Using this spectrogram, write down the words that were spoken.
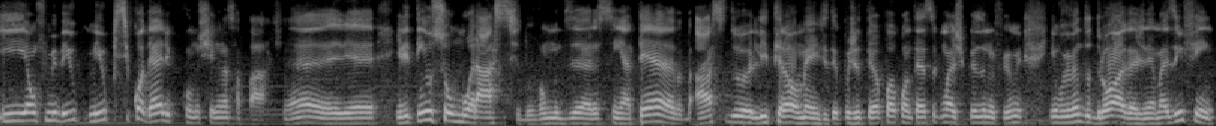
E é um filme meio, meio psicodélico quando chega nessa parte, né? Ele, é, ele tem o seu humor ácido, vamos dizer assim, até ácido literalmente. Depois do tempo acontece algumas coisas no filme envolvendo drogas, né? Mas enfim.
